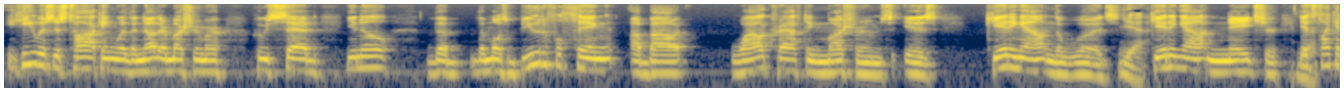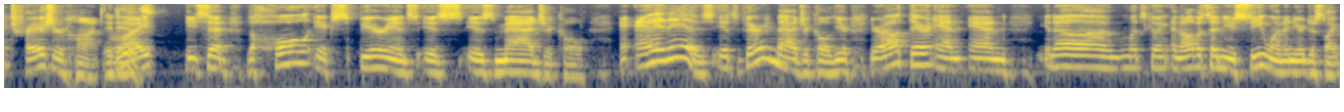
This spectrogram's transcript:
he was just talking with another mushroomer who said, you know, the the most beautiful thing about wildcrafting mushrooms is getting out in the woods, yeah. getting out in nature. Yeah. It's like a treasure hunt, it right? Is. He said the whole experience is is magical, and it is. It's very magical. You're you're out there, and and you know uh, what's going, and all of a sudden you see one, and you're just like,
